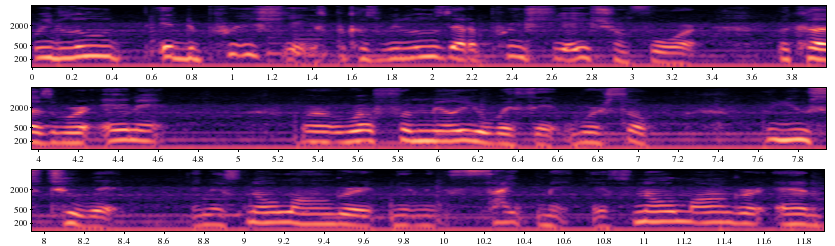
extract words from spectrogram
we lose it depreciates because we lose that appreciation for it because we're in it we're, we're familiar with it we're so used to it and it's no longer an excitement it's no longer an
